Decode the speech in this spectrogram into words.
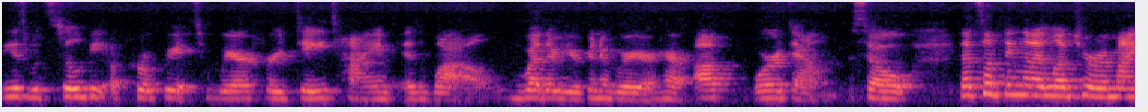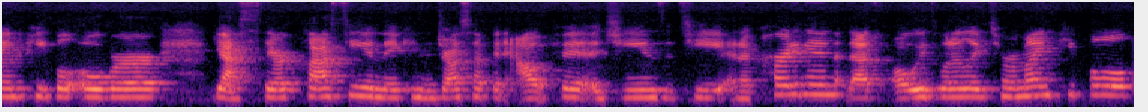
These would still be appropriate to wear for daytime as well, whether you're going to wear your hair up or down. So that's something that I love to remind people over. Yes, they're classy and they can dress up an outfit, a jeans, a tee, and a cardigan. That's always what I like to remind people.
